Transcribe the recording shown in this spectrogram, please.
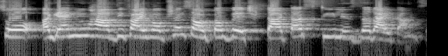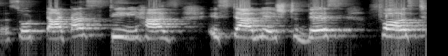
So again, you have the five options out of which Tata Steel is the right answer. So Tata Steel has established this first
